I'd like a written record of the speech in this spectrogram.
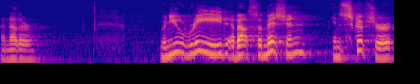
another. When you read about submission in Scripture,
